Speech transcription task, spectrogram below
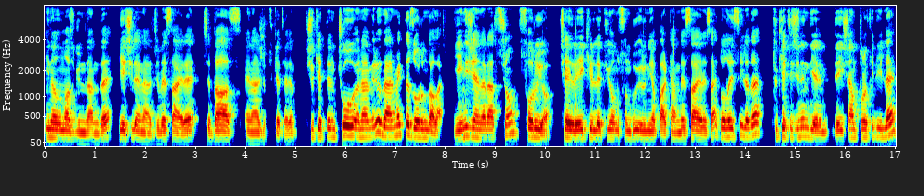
inanılmaz gündemde. Yeşil enerji vesaire işte daha az enerji tüketelim. Şirketlerin çoğu önem veriyor, vermek de zorundalar. Yeni jenerasyon soruyor. Çevreyi kirletiyor musun bu ürünü yaparken vesaire vesaire. Dolayısıyla da tüketicinin diyelim değişen profiliyle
